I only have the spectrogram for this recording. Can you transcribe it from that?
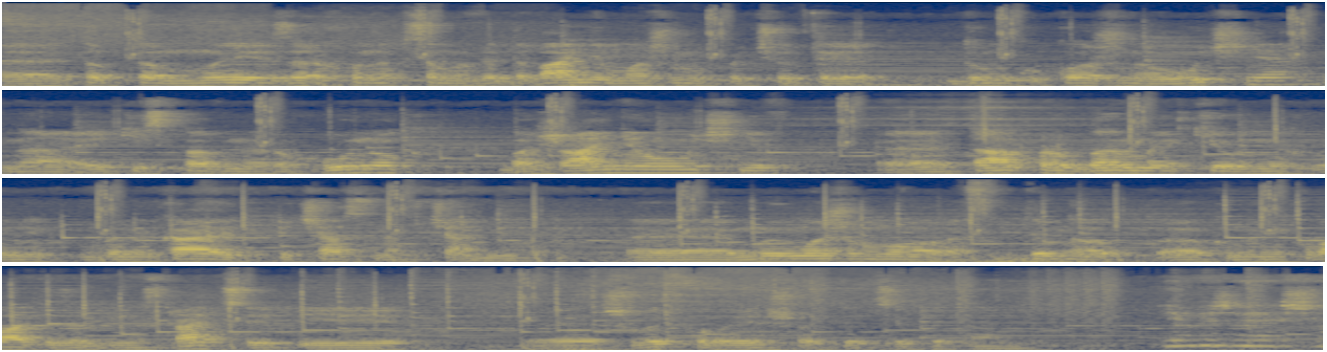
Е, Тобто ми за рахунок самоврядування можемо почути думку кожного учня на якийсь певний рахунок, бажання учнів та проблеми, які у них виник- виникають під час навчання. Е, Ми можемо ефективно е, комунікувати з адміністрацією і е, швидко вирішувати ці питання. Я вважаю, що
